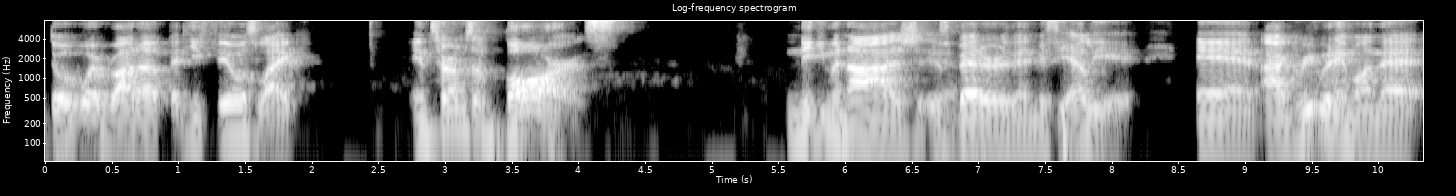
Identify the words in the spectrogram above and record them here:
Doughboy brought up that he feels like, in terms of bars, Nicki Minaj is Yeah. better than Missy Elliott, and I agree with him on that.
